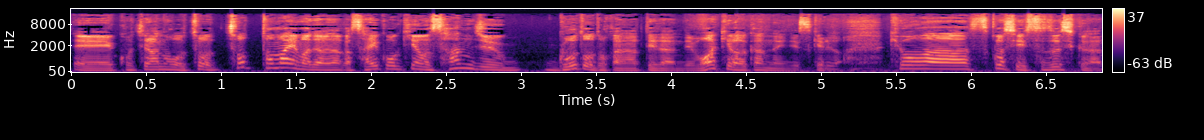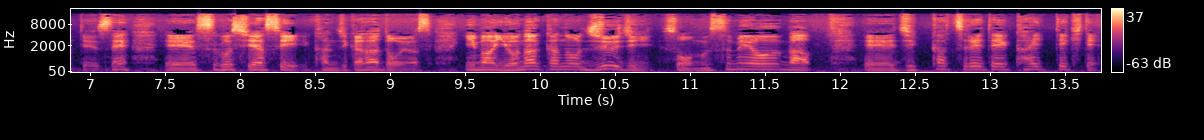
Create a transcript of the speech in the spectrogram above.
えー、こちらの方ちょ、ちょっと前まではなんか最高気温35度とかなってたんでわけわかんないんですけれど、今日は少し涼しくなってですね、えー、過ごしやすい感じかなと思います。今夜中の10時に、そう、娘が、えー実家連れて帰ってきて、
